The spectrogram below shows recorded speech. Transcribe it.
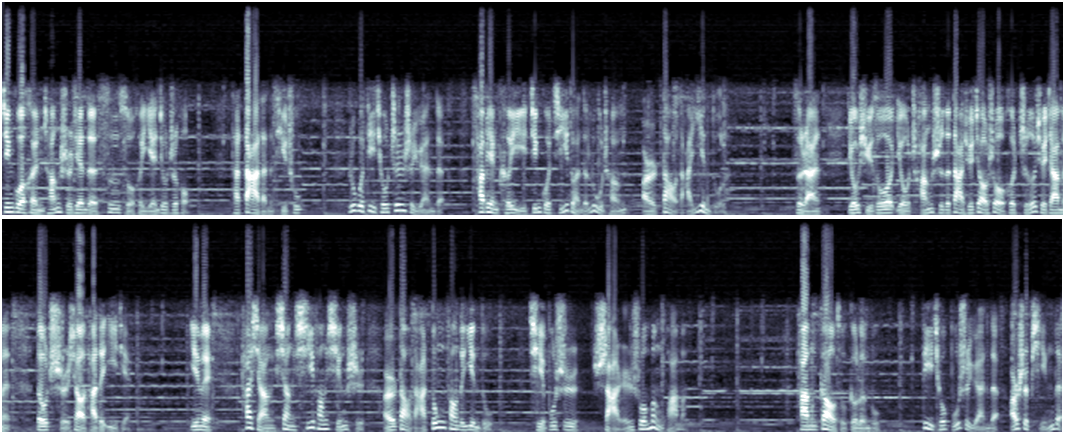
经过很长时间的思索和研究之后，他大胆地提出：如果地球真是圆的，他便可以经过极短的路程而到达印度了。自然，有许多有常识的大学教授和哲学家们都耻笑他的意见，因为他想向西方行驶而到达东方的印度，岂不是傻人说梦话吗？他们告诉哥伦布。地球不是圆的，而是平的。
